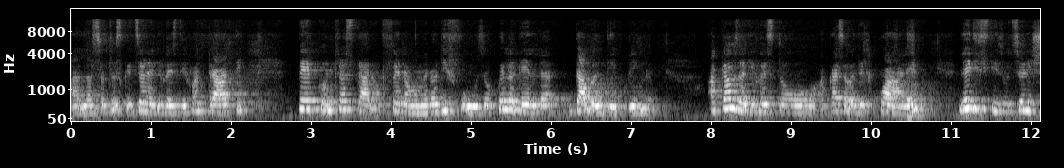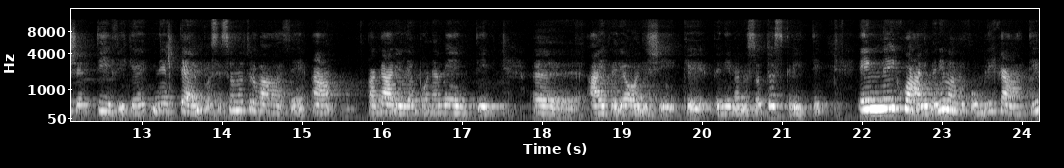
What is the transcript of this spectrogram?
alla sottoscrizione di questi contratti per contrastare un fenomeno diffuso, quello del double dipping, a causa, questo, a causa del quale le istituzioni scientifiche nel tempo si sono trovate a pagare gli abbonamenti eh, ai periodici che venivano sottoscritti e nei quali venivano pubblicati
